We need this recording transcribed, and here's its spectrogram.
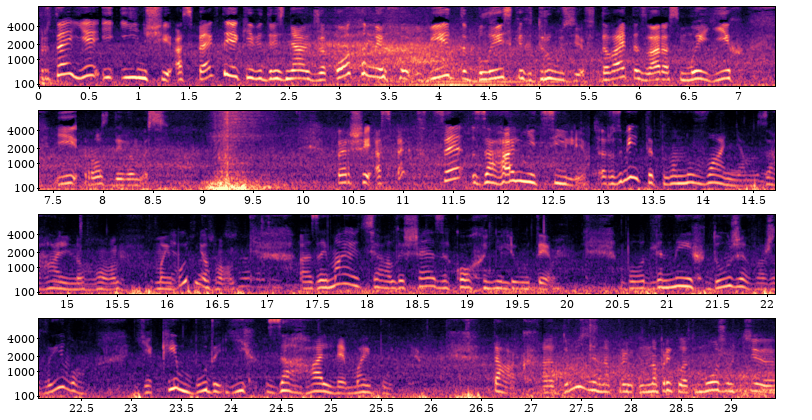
Проте є і інші аспекти, які відрізняють закоханих від близьких друзів. Давайте зараз ми їх і роздивимось. Перший аспект це загальні цілі. Розумієте, плануванням загального майбутнього займаються лише закохані люди, бо для них дуже важливо, яким буде їх загальне майбутнє. Так, е, друзі, напри- наприклад, можуть е,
